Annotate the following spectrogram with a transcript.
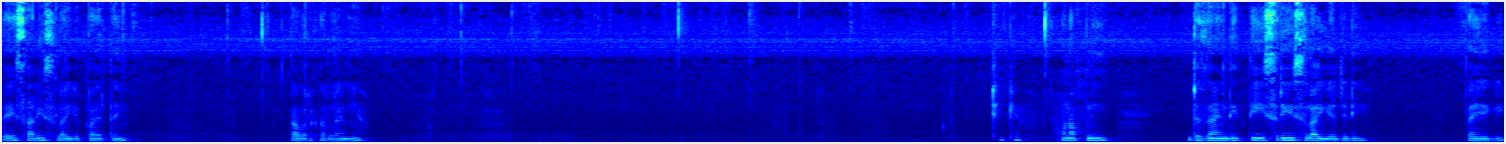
ਤੇ ਇਹ ਸਾਰੀ ਸਲਾਈ ਆਪਾਂ ਇਦਾਂ ਹੀ ਕਵਰ ਕਰ ਲੈਣੀ ਆ। ਠੀਕ ਹੈ। ਹੁਣ ਆਪਣੀ ਡਿਜ਼ਾਈਨ ਦੀ ਤੀਸਰੀ ਸਲਾਈ ਹੈ ਜਿਹੜੀ ਪਏਗੀ।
